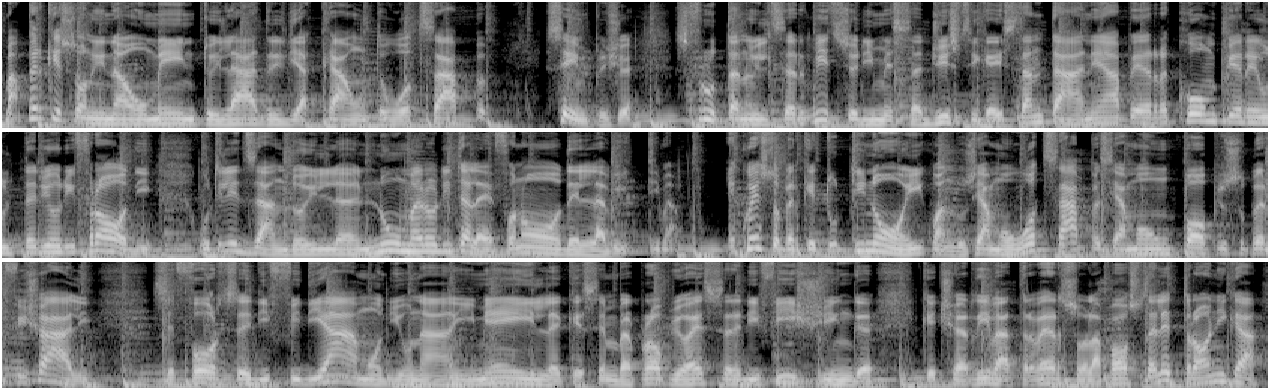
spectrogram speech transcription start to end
Ma perché sono in aumento i ladri di account WhatsApp? Semplice, sfruttano il servizio di messaggistica istantanea per compiere ulteriori frodi, utilizzando il numero di telefono della vittima. E questo perché tutti noi, quando usiamo WhatsApp, siamo un po' più superficiali. Se forse diffidiamo di una email che sembra proprio essere di phishing, che ci arriva attraverso la posta elettronica,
